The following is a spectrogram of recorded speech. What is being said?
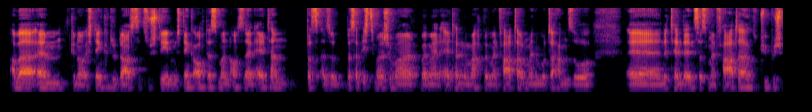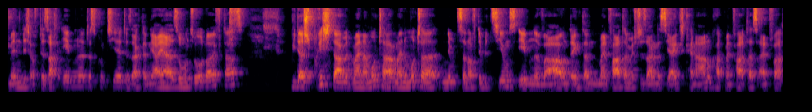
Aber ähm, genau, ich denke, du darfst dazu stehen. Ich denke auch, dass man auch seinen Eltern, das, also das habe ich zum Beispiel mal bei meinen Eltern gemacht, weil mein Vater und meine Mutter haben so äh, eine Tendenz, dass mein Vater typisch männlich auf der Sachebene diskutiert. Er sagt dann, ja, ja, so und so läuft das widerspricht da mit meiner Mutter. Meine Mutter nimmt es dann auf der Beziehungsebene wahr und denkt dann, mein Vater möchte sagen, dass sie eigentlich keine Ahnung hat. Mein Vater ist einfach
